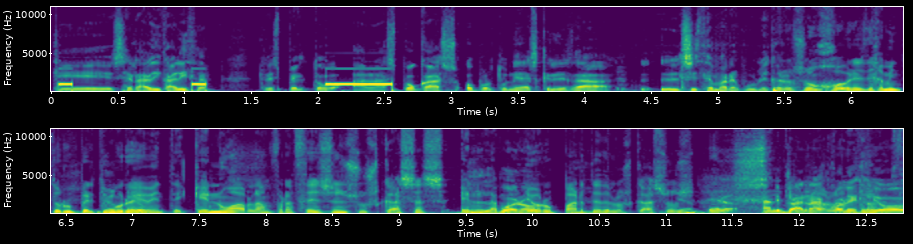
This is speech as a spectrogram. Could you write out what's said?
que se radicalizan respecto a las pocas oportunidades que les da el sistema republicano. Pero son jóvenes, déjame interrumpirte muy brevemente, que no hablan francés en sus casas, en la Bueno, mayor parte de los casos. Pero, que van no a colegio-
